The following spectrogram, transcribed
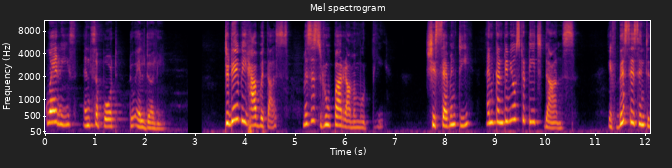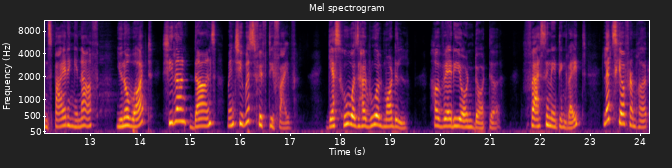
queries, and support to elderly. Today we have with us Mrs. Rupa Ramamurthy. She's 70 and continues to teach dance. If this isn't inspiring enough, you know what? She learned dance when she was 55. Guess who was her role model? Her very own daughter. Fascinating, right? Let's hear from her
